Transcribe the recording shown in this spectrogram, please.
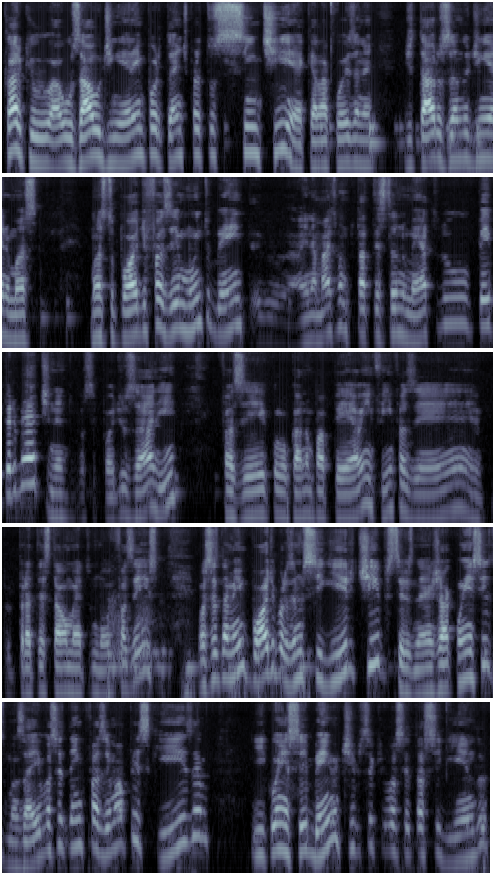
Claro que usar o dinheiro é importante para tu sentir aquela coisa, né, de estar usando o dinheiro, mas, mas tu pode fazer muito bem, ainda mais quando tu está testando o método paper bet, né, você pode usar ali, fazer, colocar no papel, enfim, fazer para testar um método novo, fazer isso. Você também pode, por exemplo, seguir tipsters, né, já conhecidos, mas aí você tem que fazer uma pesquisa e conhecer bem o tipster que você está seguindo.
